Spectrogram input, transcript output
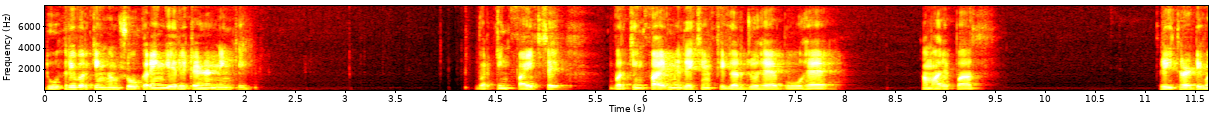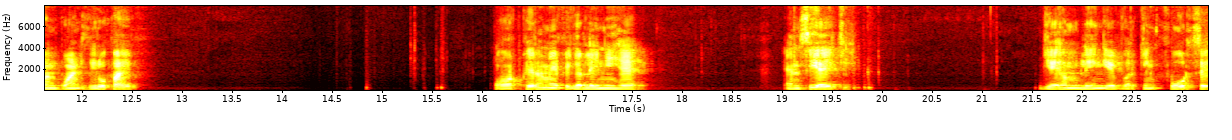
दूसरी वर्किंग हम शो करेंगे रिटर्न अर्निंग की। वर्किंग फाइव से वर्किंग फाइव में देखें फिगर जो है, वो है हमारे पास 331.05 और फिर हमें फिगर लेनी है एनसीआई की। ये हम लेंगे वर्किंग फोर से।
